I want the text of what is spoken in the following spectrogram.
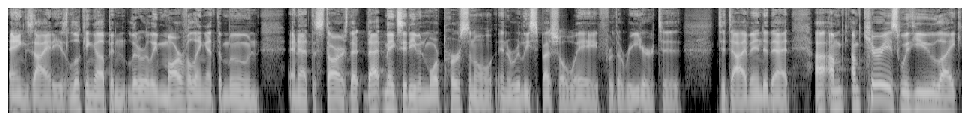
anxieties, looking up and literally marveling at the moon and at the stars that that makes it even more personal in a really special way for the reader to to dive into that. Uh, i'm i'm curious with you like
